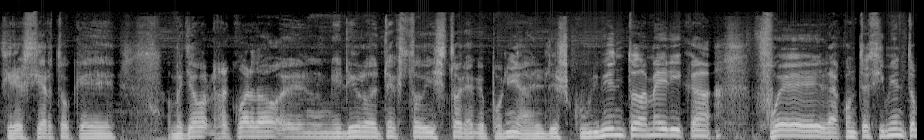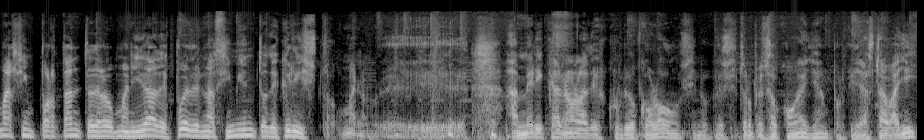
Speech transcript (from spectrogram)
Es es cierto que, yo recuerdo en mi libro de texto de historia que ponía, el descubrimiento de América fue el acontecimiento más importante de la humanidad después del nacimiento de Cristo. Bueno, eh, América no la descubrió Colón, sino que se tropezó con ella porque ya estaba allí.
